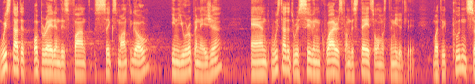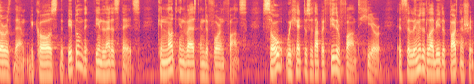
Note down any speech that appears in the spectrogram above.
We started operating this fund six months ago in Europe and Asia, and we started receiving inquiries from the States almost immediately. But we couldn't serve them because the people in the, in the United States cannot invest in the foreign funds. So we had to set up a feeder fund here. It's a limited liability partnership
